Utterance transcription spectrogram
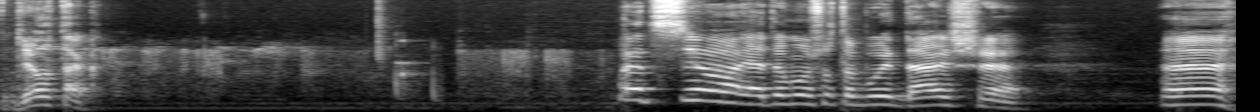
Делай так. Это все, я думал, что-то будет дальше. Эх.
